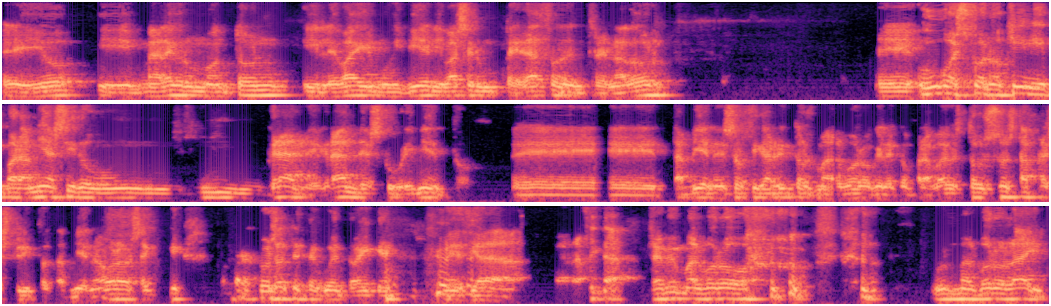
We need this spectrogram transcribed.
eh, yo y me alegro un montón y le va a ir muy bien y va a ser un pedazo de entrenador. Eh, Hugo Sconocchini para mí ha sido un, grande, gran descubrimiento. Eh, también esos cigarritos Marlboro que le compraba, esto, eso está prescrito también. Ahora o sea, que, otras cosas que te cuento ahí que me decía, Rafita, tráeme un Marlboro, un Marlboro Light,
